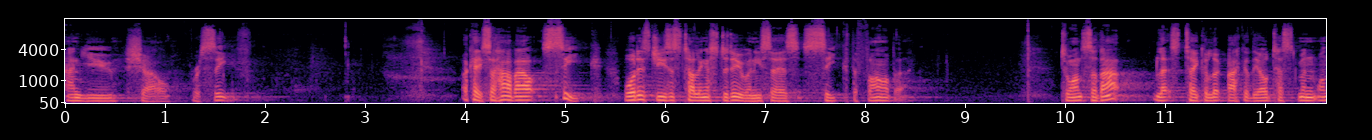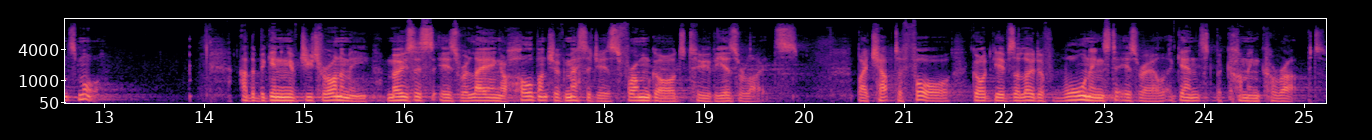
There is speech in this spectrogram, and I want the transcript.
and you shall receive. Okay, so how about seek? What is Jesus telling us to do when he says, Seek the Father? To answer that, let's take a look back at the Old Testament once more. At the beginning of Deuteronomy, Moses is relaying a whole bunch of messages from God to the Israelites. By chapter 4, God gives a load of warnings to Israel against becoming corrupt.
